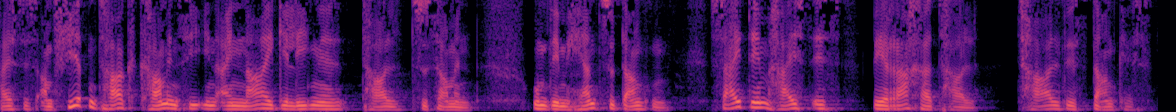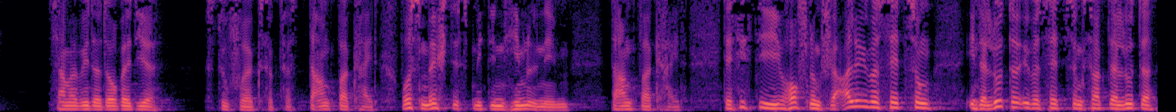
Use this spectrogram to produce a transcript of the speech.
heißt es, am vierten Tag kamen sie in ein nahegelegene Tal zusammen, um dem Herrn zu danken. Seitdem heißt es Berachertal, Tal des Dankes. Jetzt sind wir wieder da bei dir was du vorher gesagt hast, Dankbarkeit. Was möchtest mit in den Himmel nehmen? Dankbarkeit. Das ist die Hoffnung für alle Übersetzungen. In der Luther-Übersetzung sagt der Luther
